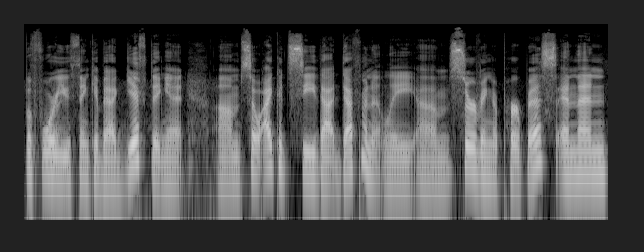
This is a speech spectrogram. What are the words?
before right. you think about gifting it. Um, so I could see that definitely um, serving a purpose. And then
